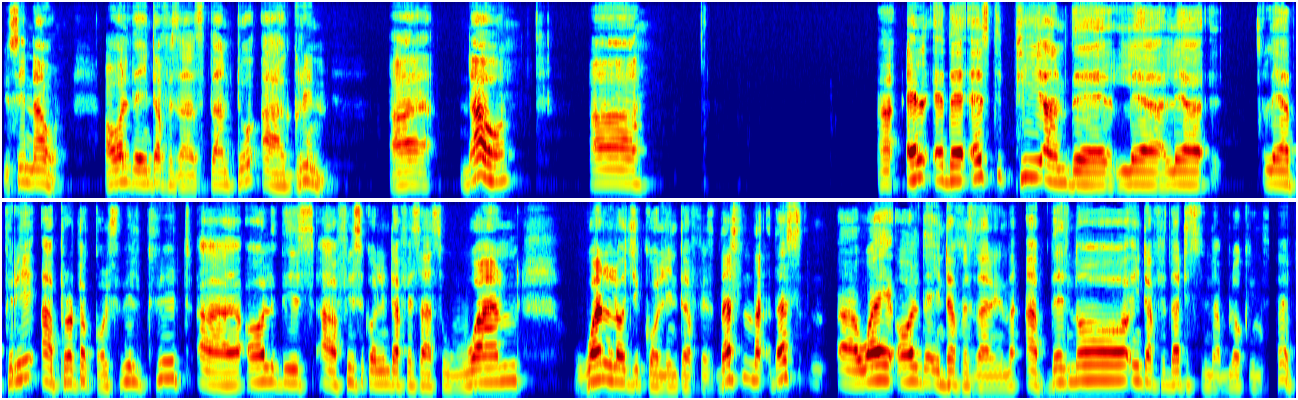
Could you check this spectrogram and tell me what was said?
You see now all the interfaces turned to uh, green. Uh, now uh, uh, L, uh, the STP and the layer, layer, layer 3 uh, protocols will treat uh, all these uh, physical interfaces as one one logical interface. That's not, that's uh, why all the interfaces are in the app. There's no interface that is in a blocking state.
